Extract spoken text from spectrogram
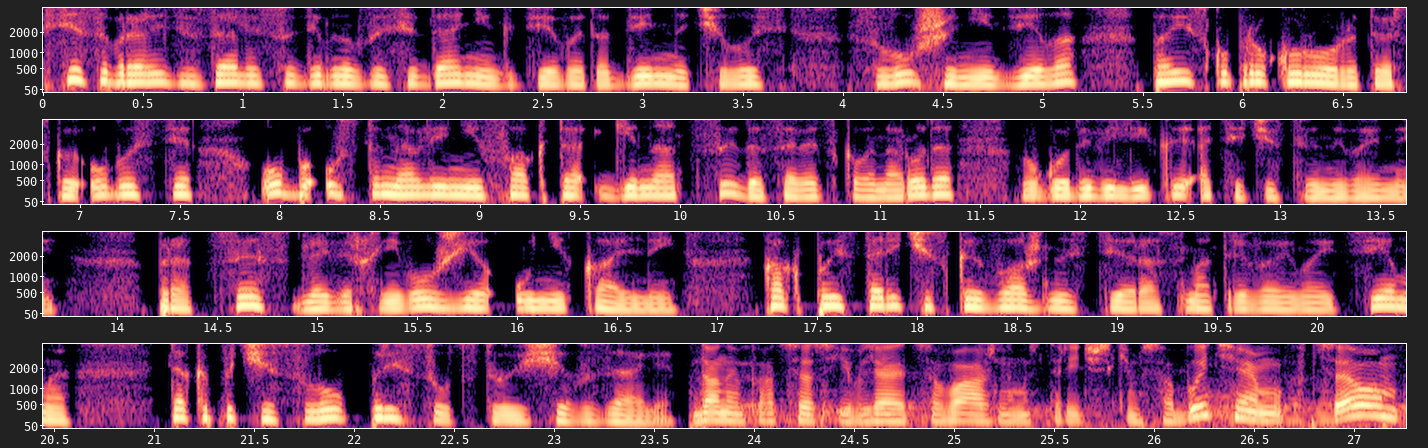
все собрались в зале судебных заседаний, где в этот день началось слушание дела по иску прокурора Тверской области об установлении факта геноцида советского народа в годы Великой Отечественной войны. Процесс для Верхневолжья уникальный, как по исторической важности рассматриваемой темы, так и по числу присутствующих в зале. Данный процесс является важным историческим событием в целом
